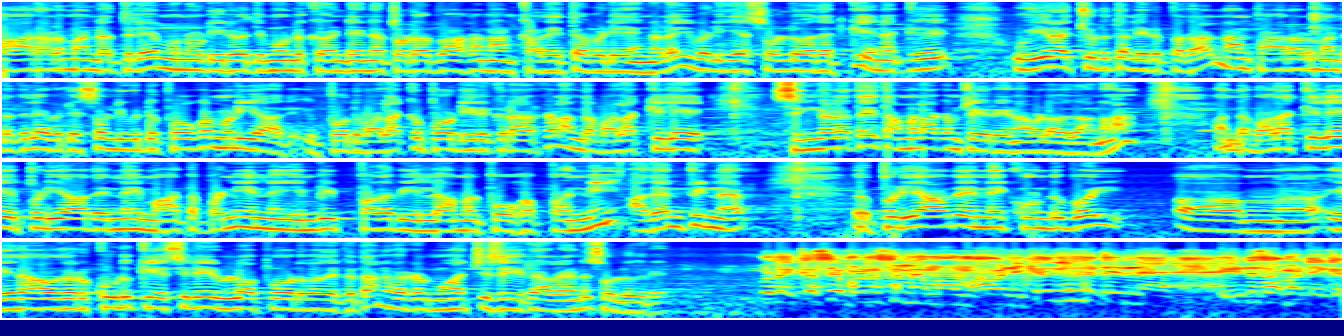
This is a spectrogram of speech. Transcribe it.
பாராளுமன்றத்திலே முன்னூற்றி இருபத்தி மூன்று கண்டின தொடர்பாக நான் கதைத்த விடயங்களை வெளியே சொல்லுவதற்கு எனக்கு உயிரச்சுறுத்தல் இருப்பதால் நான் பாராளுமன்றத்தில் அவற்றை சொல்லிவிட்டு போக முடியாது. இப்போது வழக்கு போட்டிருக்கிறார்கள் அந்த வழக்கிலே சிங்களத்தை தமிழாக்கம் செய்கிறேன் அவ்வளவுதானா? அந்த வழக்கிலே எப்படியாவது என்னை மாட்ட பண்ணி என்னை எம்பி பதவி இல்லாமல் போக பண்ணி அதன் பின்னர் எப்படியாவது என்னை கொண்டு போய் ஏதாவது ஒரு குடு கேஸிலே உள்ள போடுவதற்கு தான் இவர்கள் முயற்சி செய்கிறார்கள் என்று சொல்லுகிறேன். එකසේ පනස මේ මම මාව නිකන් ඉන්න දෙන්නේ නැහැ. ඒ නිසා මට ඒක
